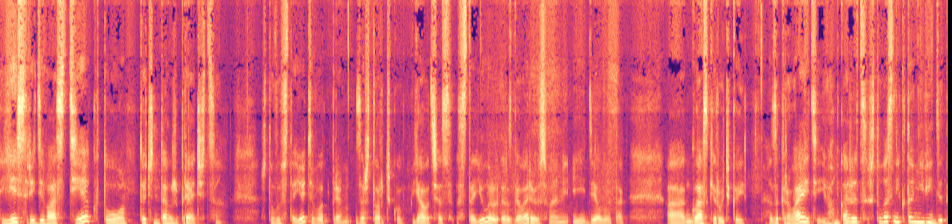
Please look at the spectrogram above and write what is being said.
есть среди вас те, кто точно так же прячется – что вы встаете вот прям за шторочку. Я вот сейчас стою, разговариваю с вами и делаю так. А, глазки ручкой закрываете, и вам кажется, что вас никто не видит,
